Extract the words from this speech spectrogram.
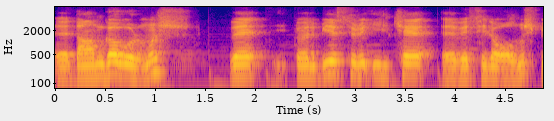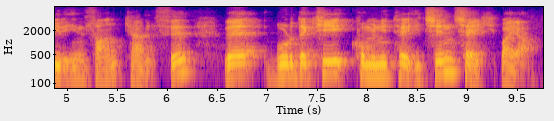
e, damga vurmuş ve böyle bir sürü ilke e, vesile olmuş bir insan kendisi ve buradaki komünite için şey bayağı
